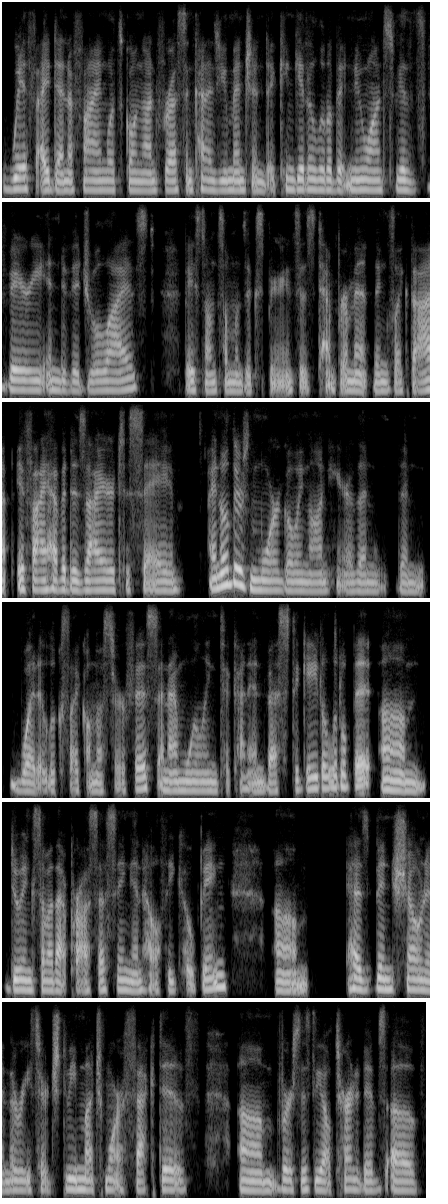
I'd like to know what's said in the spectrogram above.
with identifying what's going on for us and kind of as you mentioned it can get a little bit nuanced because it's very individualized based on someone's experiences temperament things like that. If i have a desire to say I know there's more going on here than than what it looks like on the surface, and I'm willing to kind of investigate a little bit. Um, doing some of that processing and healthy coping um, has been shown in the research to be much more effective um, versus the alternatives of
